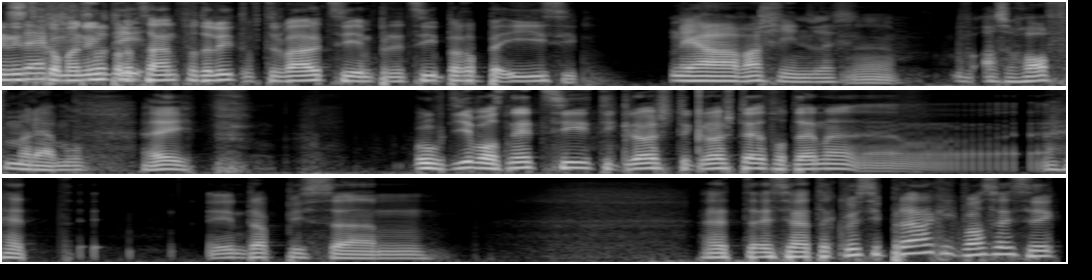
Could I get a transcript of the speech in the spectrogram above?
Das ist echt so 99,9% der Leute auf der Welt sind im Prinzip etwa easy. die- Ja, wahrscheinlich. Ja. Also hoffen wir einmal. Hey, pff. Und die, die es nicht sind, die grösste, der grösste Teil von denen äh, hat irgendetwas, ähm, hat, sie hat eine gewisse Prägung, was weiß ich.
